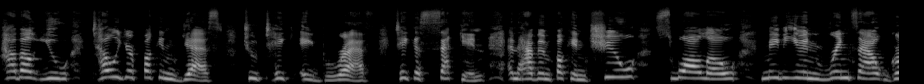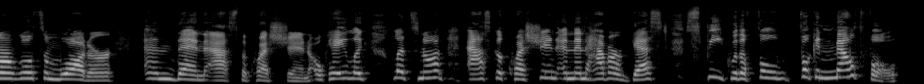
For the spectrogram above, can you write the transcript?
how about you tell your fucking guest to take a breath, take a second, and have him fucking chew, swallow, maybe even rinse out, gurgle some water, and then ask the question, okay? Like, let's not ask a question and then have our guest speak with a full fucking mouthful.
